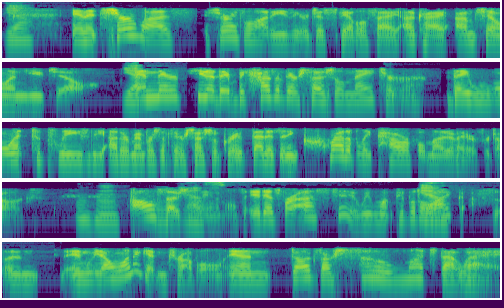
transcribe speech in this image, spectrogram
Yeah. And it sure was, it sure is a lot easier just to be able to say, okay, I'm chilling, you chill. Yeah. And they're, you know, they're, because of their social nature, they want to please the other members of their social group. That is an incredibly powerful motivator for dogs. Mm-hmm. All Oh, social yes. animals. It is for us too. We want people to Yeah. like us and, and we don't want to get in trouble. And dogs are so much that way.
